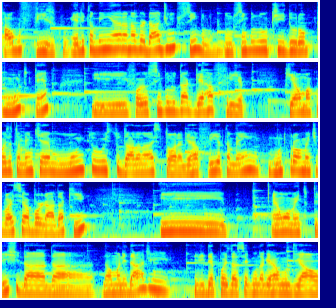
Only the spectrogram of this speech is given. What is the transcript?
algo físico, ele também era na verdade um símbolo, um símbolo que durou muito tempo e foi o símbolo da Guerra Fria que é uma coisa também que é muito estudada na história. A Guerra Fria também muito provavelmente vai ser abordada aqui e é um momento triste da, da, da humanidade. Ele depois da Segunda Guerra Mundial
